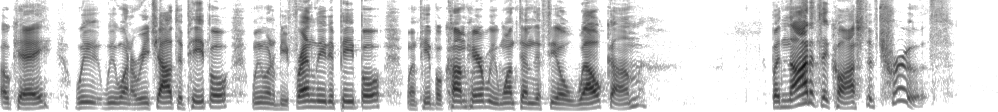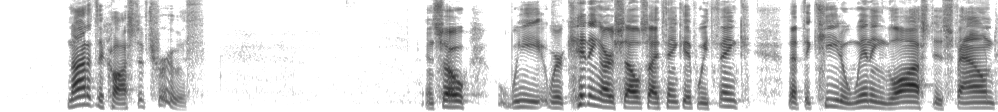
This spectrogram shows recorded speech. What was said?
okay? We, we want to reach out to people. We want to be friendly to people. When people come here, we want them to feel welcome, but not at the cost of truth. Not at the cost of truth. And so we, we're kidding ourselves, I think, if we think that the key to winning lost is found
